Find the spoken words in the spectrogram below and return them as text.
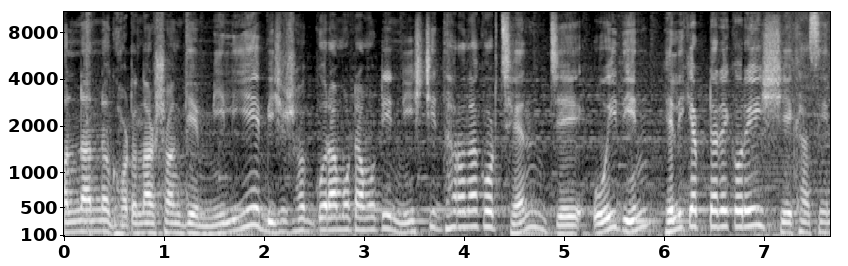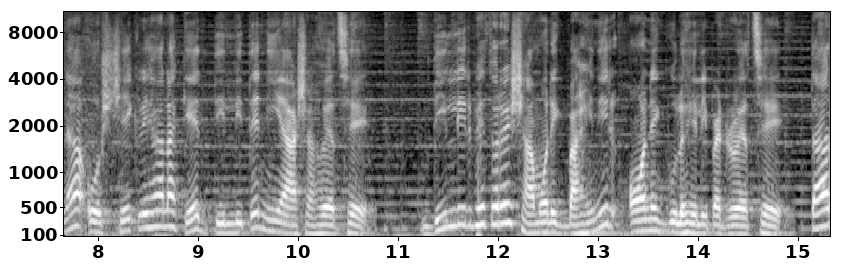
অন্যান্য ঘটনার সঙ্গে মিলিয়ে বিশেষজ্ঞরা মোটামুটি নিশ্চিত ধারণা করছেন যে ওই দিন হেলিকপ্টারে করেই শেখ হাসিনা ও শেখ রেহানাকে দিল্লিতে নিয়ে আসা হয়েছে। দিল্লির ভেতরে সামরিক বাহিনীর অনেকগুলো হেলিপ্যাড রয়েছে। তার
